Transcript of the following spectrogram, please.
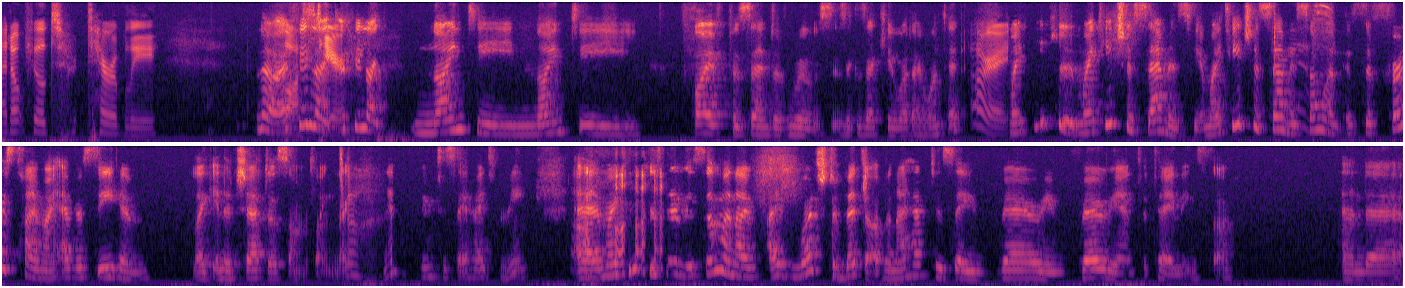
I don't feel ter- terribly. No, I feel like. I feel like 90 95 percent of moves is exactly what I wanted. All right. My teacher, my teacher Sam is here. My teacher Sam Oh, is someone. It's the first time I ever see him, like in a chat or something. Like, Oh. never him to say hi to me. Uh, my teacher Sam is someone I've I've watched a bit of, and I have to say, very very entertaining stuff. And uh,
